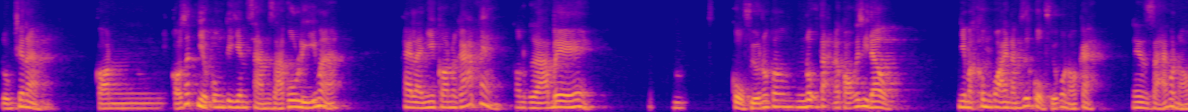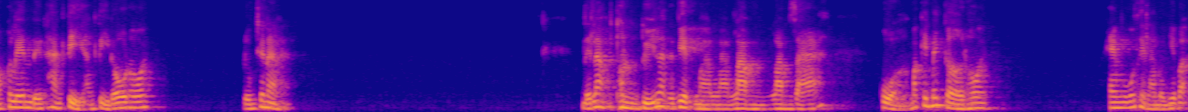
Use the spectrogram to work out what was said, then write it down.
Đúng chưa nào? Còn có rất nhiều công ty trên sàn giá vô lý mà. Hay là như con gap này, con GAB ấy. Cổ phiếu nó có, nội tại nó có cái gì đâu. Nhưng mà không có ai nắm giữ cổ phiếu của nó cả. Nên giá của nó cứ lên đến hàng tỷ hàng tỷ đô thôi. Đúng chưa nào? Đấy là thuần túy là cái việc mà là làm làm giá của market maker thôi em cũng có thể làm được như vậy.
